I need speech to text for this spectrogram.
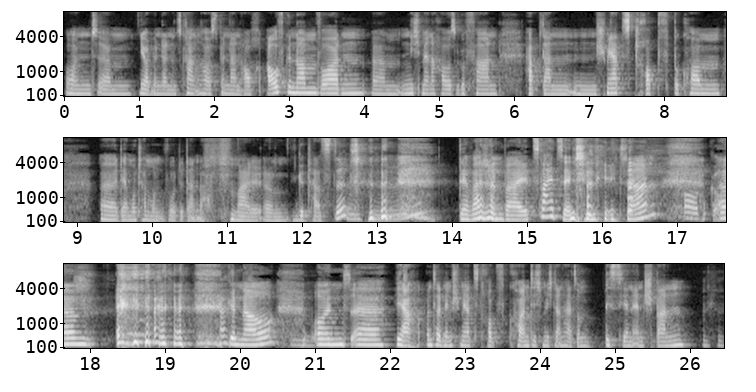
Und ähm, ja, bin dann ins Krankenhaus, bin dann auch aufgenommen worden, ähm, nicht mehr nach Hause gefahren, habe dann einen Schmerztropf bekommen äh, der Muttermund wurde dann noch mal ähm, getastet. Mhm. Der war dann bei zwei Zentimetern. oh Gott. Ähm, genau. Mhm. Und äh, ja, unter dem Schmerztropf konnte ich mich dann halt so ein bisschen entspannen. Mhm.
